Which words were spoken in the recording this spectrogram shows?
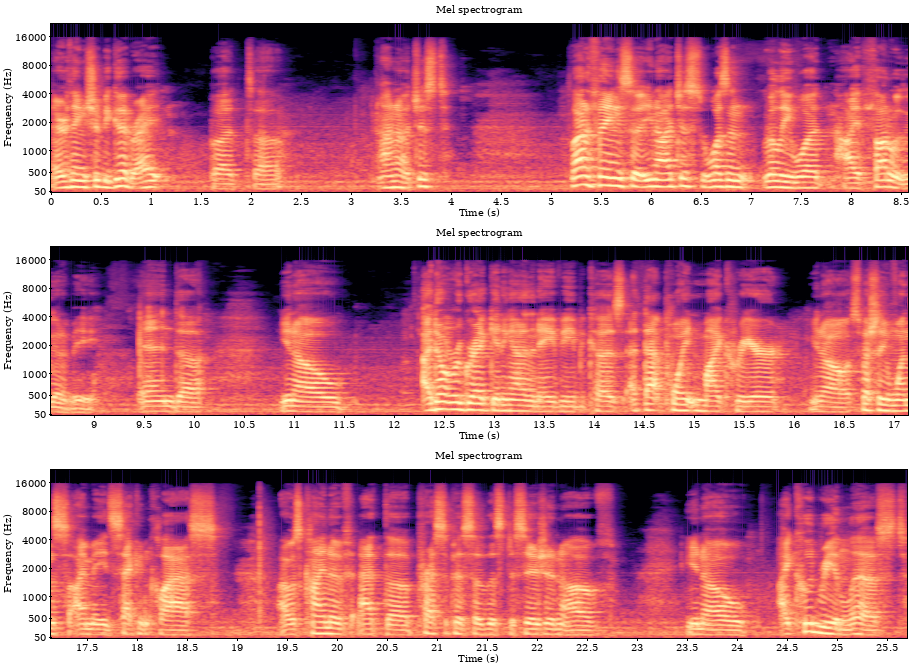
everything should be good, right? But uh, I don't know, it just a lot of things. You know, it just wasn't really what I thought it was gonna be, and uh, you know, I don't regret getting out of the Navy because at that point in my career, you know, especially once I made second class, I was kind of at the precipice of this decision of, you know, I could re-enlist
